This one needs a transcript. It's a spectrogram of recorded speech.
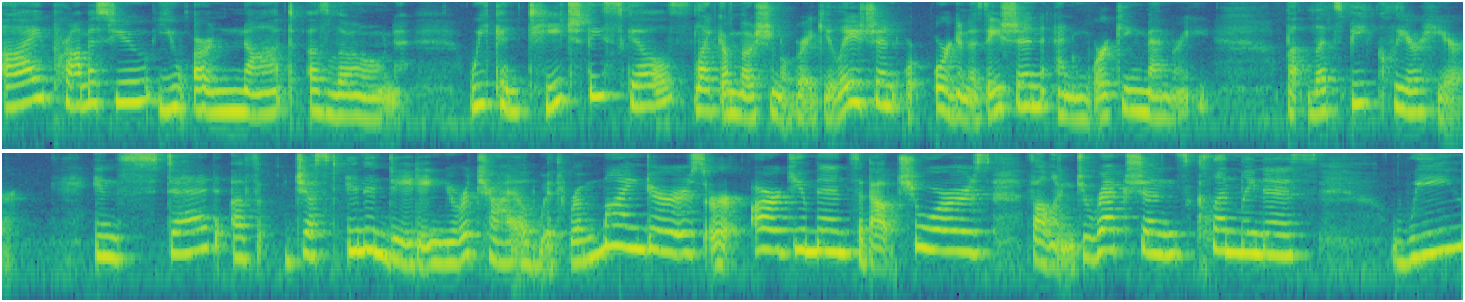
I promise you, you are not alone. We can teach these skills like emotional regulation, or organization, and working memory. But let's be clear here instead of just inundating your child with reminders or arguments about chores, following directions, cleanliness, we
